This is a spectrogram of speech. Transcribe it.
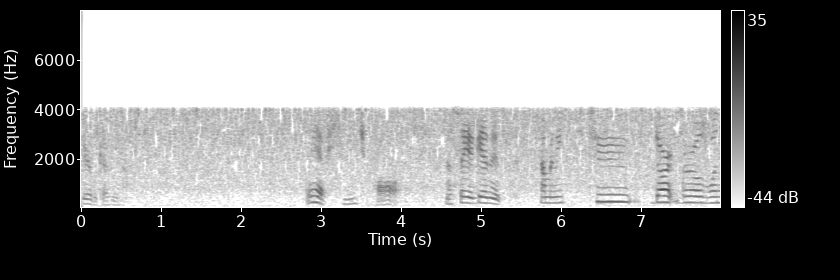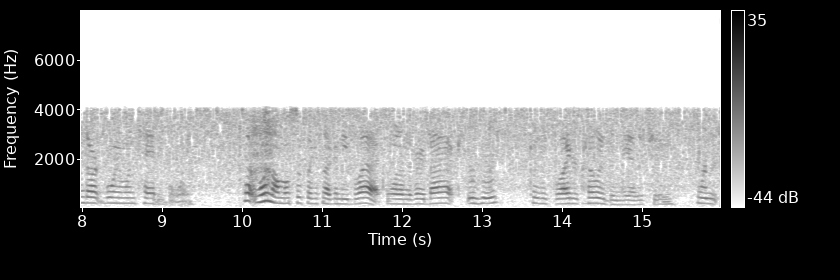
There we go. They have huge paws. Now say again, it's how many? Two dark girls, one dark boy, and one tabby boy. That one almost looks like it's not going to be black, the one on the very back, Mm-hmm. because it's lighter colored than the other two. One that's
